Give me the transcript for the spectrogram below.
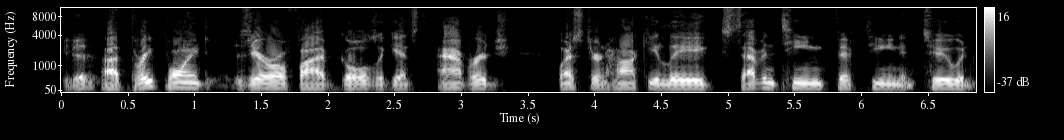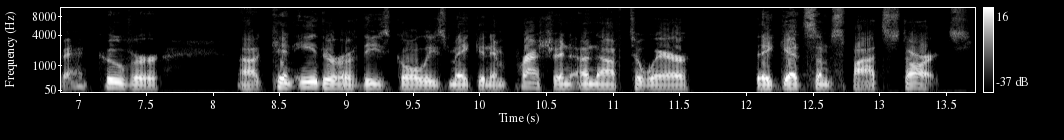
You did? Uh, 3.05 goals against average, Western Hockey League, 17, 15, and 2 in Vancouver. Uh, can either of these goalies make an impression enough to where they get some spot starts?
